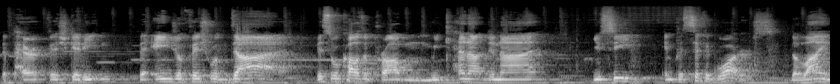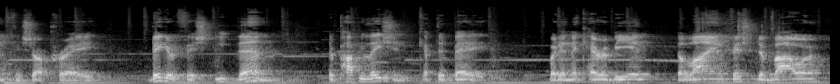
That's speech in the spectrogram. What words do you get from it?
The parrotfish get eaten, the angelfish will die. This will cause a problem we cannot deny. You see, in Pacific waters, the lionfish are prey. Bigger fish eat them, their population kept at bay. But in the Caribbean, the lionfish devour,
